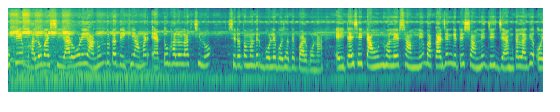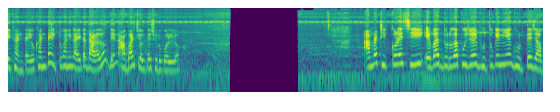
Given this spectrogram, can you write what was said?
ওকে ভালোবাসি আর ওর এই আনন্দটা দেখে আমার এত ভালো লাগছিল, সেটা তোমাদের বলে বোঝাতে পারব না। এইটাই সেই টাউন হলের সামনে বা কার্জন গেটের সামনে যে জ্যামটা লাগে ওইখানটায়। ওখানটায় একটুখানি গাড়িটা দাঁড়াল দেন আবার চলতে শুরু করল। আমরা ঠিক করেছি, এবার দুর্গাপুজোয় ভুতুকে নিয়ে ঘুরতে যাব।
